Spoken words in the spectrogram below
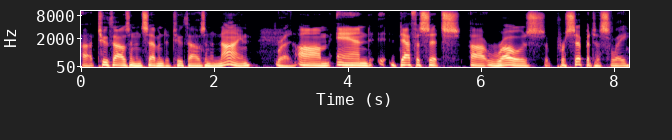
uh, 2007 to 2009. Right. um, and deficits uh, rose precipitously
